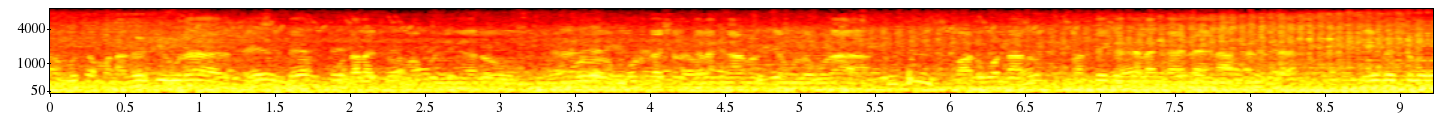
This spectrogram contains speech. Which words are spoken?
ప్రభుత్వం మనందరికీ కూడా తెలిసిందే కొండ లక్ష్మణ్ గారు మూడు మూడు దశల తెలంగాణ ఉద్యమంలో కూడా పాల్గొన్నారు. ప్రత్యేక తెలంగాణ ఆయన అక్కడ. ఏ దశలో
